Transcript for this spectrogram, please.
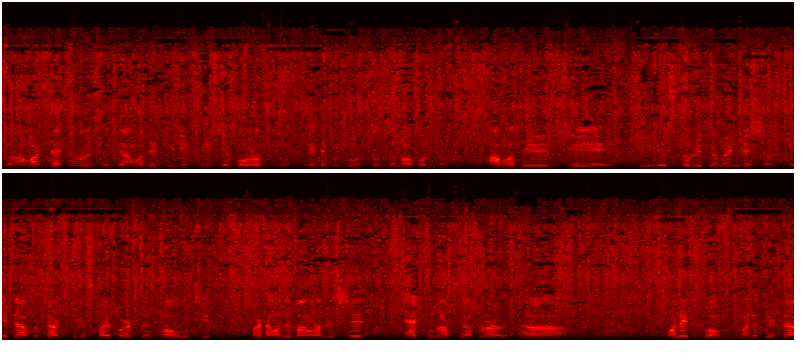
তো আমার দেখা হয়েছে যে আমাদের জিডিপির যে বরাদ্দ এটা কিন্তু অত্যন্ত নগণ্য। আমাদের যে ইউনেস্কো রিকমেন্ডেশন এটা আপনার চার থেকে ফাইভ পার্সেন্ট হওয়া উচিত। বাট আমাদের বাংলাদেশে এখন আছে আপনার অনেক কম। মানে যেটা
